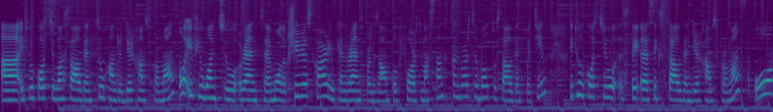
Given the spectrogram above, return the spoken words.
uh, it will cost you 1200 dirhams per month. Or if you want to rent a more luxurious car you can rent for example Ford Mustang convertible 2014 it will cost you uh, 6000 dirhams per month or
